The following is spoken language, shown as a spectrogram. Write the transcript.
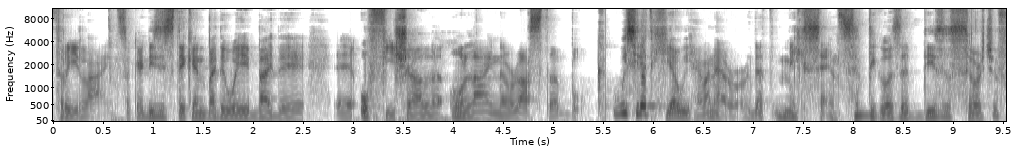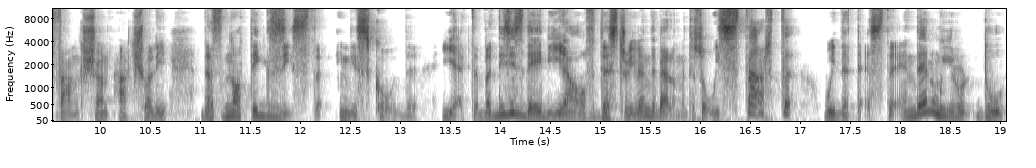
three lines. Okay, this is taken, by the way, by the uh, official online Rust book. We see that here we have an error that makes sense because this search function actually does not exist in this code yet. But this is the idea of test-driven development. So we start with the test and then we do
